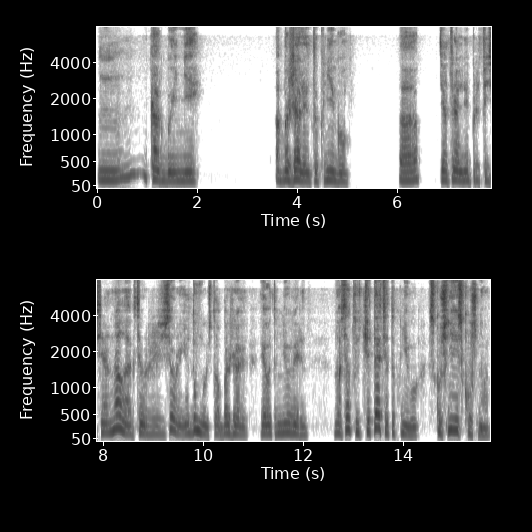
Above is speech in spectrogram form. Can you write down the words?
как бы не обожали эту книгу а театральные профессионалы, актеры, режиссеры, я думаю, что обожаю, я в этом не уверен. Но, во всяком случае, читать эту книгу скучнее скучного.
